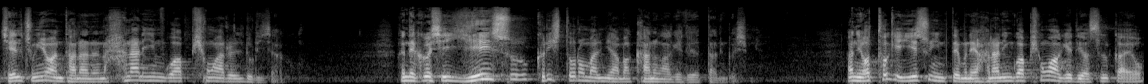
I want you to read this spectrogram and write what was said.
제일 중요한 단어는 하나님과 평화를 누리자고. 근데 그것이 예수 그리스도로 말미암아 가능하게 되었다는 것입니다. 아니 어떻게 예수님 때문에 하나님과 평화하게 되었을까요?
